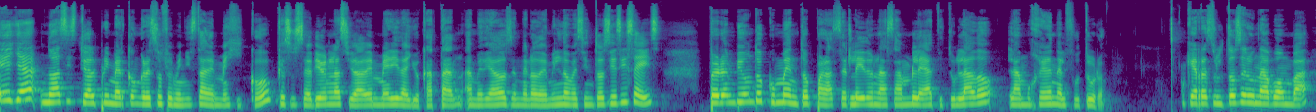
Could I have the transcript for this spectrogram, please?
Ella no asistió al primer Congreso Feminista de México, que sucedió en la ciudad de Mérida, Yucatán, a mediados de enero de 1916, pero envió un documento para ser leído en la Asamblea titulado La mujer en el futuro, que resultó ser una bomba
